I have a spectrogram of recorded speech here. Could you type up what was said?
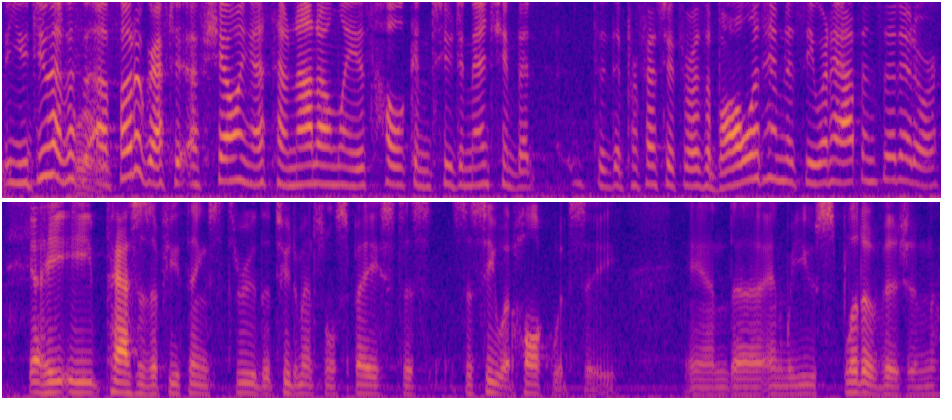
But you do have a, a photograph to, of showing us how not only is Hulk in two dimension, but the, the, professor throws a ball at him to see what happens in it, or? Yeah, he, he passes a few things through the two-dimensional space to, to see what Hulk would see, and uh, and we use splitovision,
